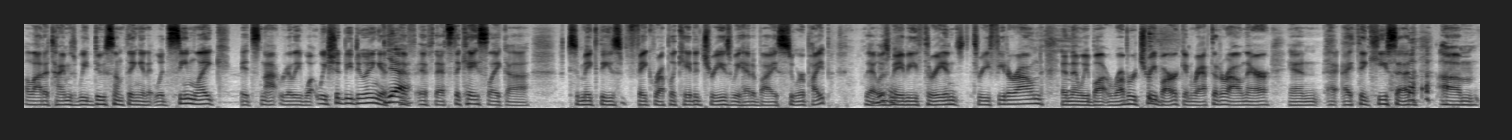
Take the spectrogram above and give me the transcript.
a lot of times we do something and it would seem like it's not really what we should be doing. If, Yeah. if, if that's the case, like uh, to make these fake replicated trees, we had to buy sewer pipe. That was maybe three and three feet around, and then we bought rubber tree bark and wrapped it around there. And I, I think he said um,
